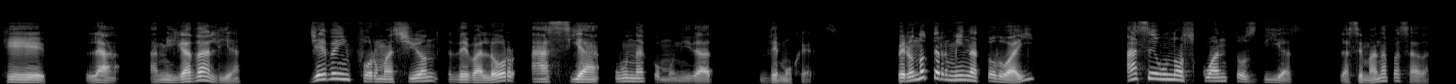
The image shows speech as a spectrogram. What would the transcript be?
que la amiga Dalia lleve información de valor hacia una comunidad de mujeres. Pero no termina todo ahí. Hace unos cuantos días, la semana pasada,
